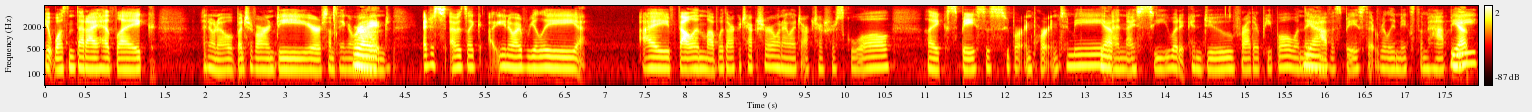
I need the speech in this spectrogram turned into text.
It wasn't that I had like I don't know, a bunch of R and D or something around. Right. around. I just I was like, you know, I really I fell in love with architecture when I went to architecture school. Like space is super important to me Yep. and I see what it can do for other people when they Yeah. have a space that really makes them happy. Yep.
